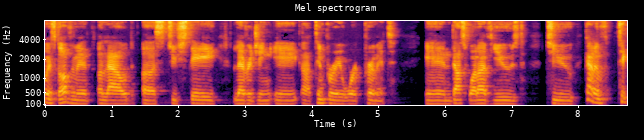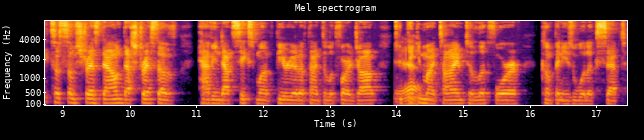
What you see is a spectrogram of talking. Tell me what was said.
US government allowed us to stay leveraging a, a temporary work permit. And that's what I've used to kind of take some stress down, that stress of having that six month period of time to look for a job, to yeah. taking my time to look for companies who will accept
